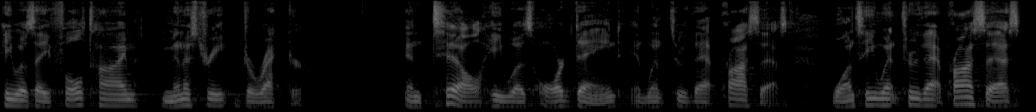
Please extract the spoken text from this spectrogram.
He was a full-time ministry director until he was ordained and went through that process. Once he went through that process,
